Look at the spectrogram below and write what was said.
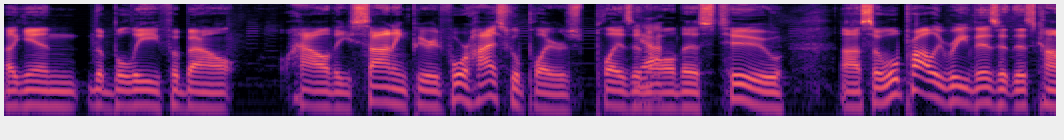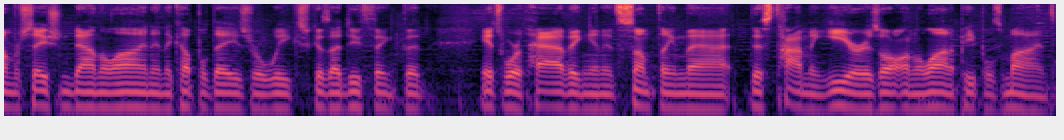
Again, the belief about how the signing period for high school players plays in yeah. all this too. Uh, so we'll probably revisit this conversation down the line in a couple days or weeks because I do think that it's worth having and it's something that this time of year is on a lot of people's minds.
